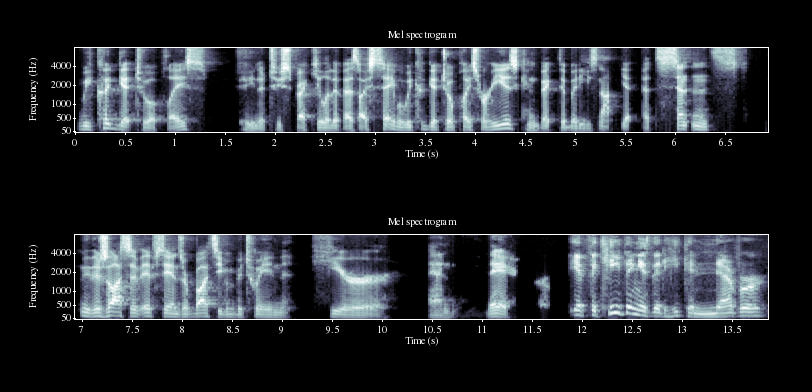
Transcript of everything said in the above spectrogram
we could get to a place, you know, too speculative as I say, but we could get to a place where he is convicted, but he's not yet sentenced. I mean, there's lots of ifs, ands, or buts even between here and there. If the key thing is that he can never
